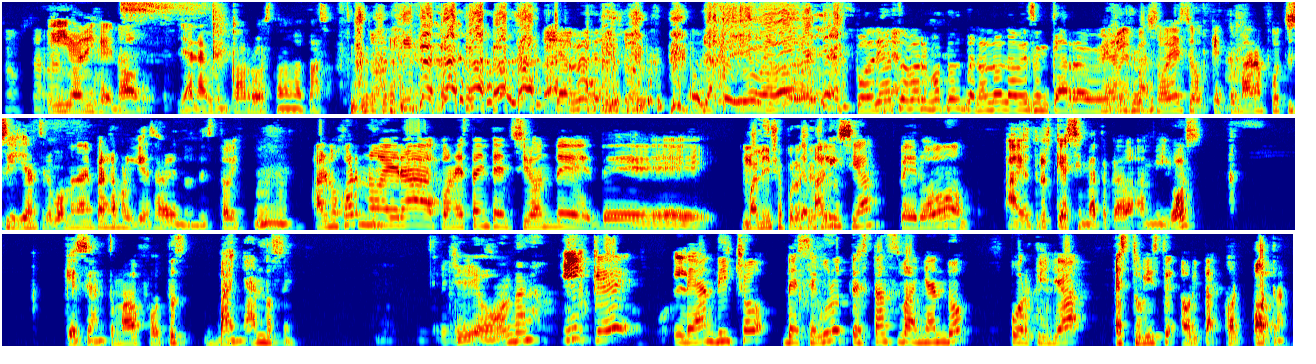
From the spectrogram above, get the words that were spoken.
No. Y yo dije, no, ya la veo un carro, esto no me pasa. Ya te digo, ¿verdad? Podrías tomar fotos, pero no la ves un carro, güey. Pero me pasó eso, que tomaran fotos y dijeran, se lo voy a mandar a mi pareja porque quiere saber en dónde estoy. A lo mejor no era con esta intención de, de, Malicia, por de así decirlo. malicia, pero hay otros que sí me ha tocado amigos que se han tomado fotos bañándose ¿Qué onda? y que le han dicho, de seguro te estás bañando porque ya estuviste ahorita con otra.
